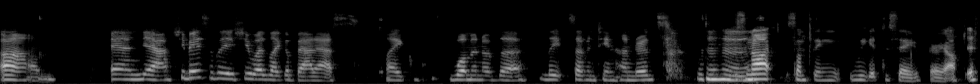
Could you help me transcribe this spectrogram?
Um, and yeah, she basically she was like a badass like woman of the late 1700s. It's not something we get to say very often.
